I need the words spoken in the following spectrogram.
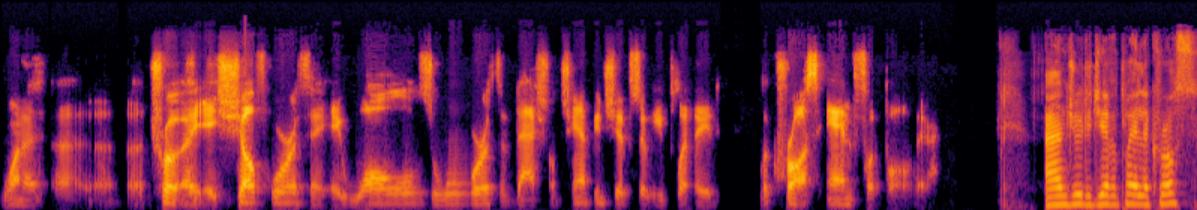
won a, a, a, tro- a, a shelf worth, a, a wall's worth of national championships. So he played lacrosse and football there. Andrew, did you ever play lacrosse?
